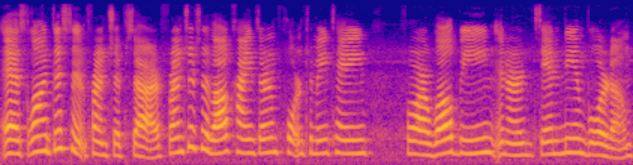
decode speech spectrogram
as long distance friendships are. Friendships of all kinds are important to maintain for our well being and our sanity and boredom.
